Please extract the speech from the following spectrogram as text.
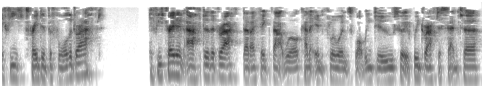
if he's traded before the draft, if he's traded after the draft, then I think that will kind of influence what we do. So if we draft a center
